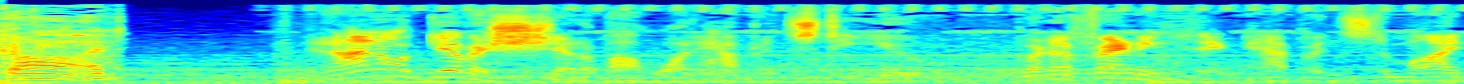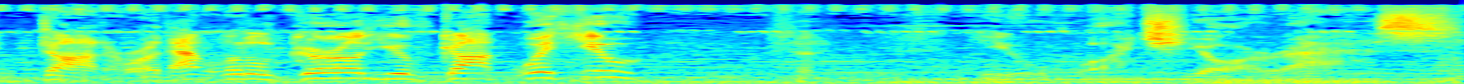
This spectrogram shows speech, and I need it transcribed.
God. And I don't give a shit about what happens to you. But if anything happens to my daughter or that little girl you've got with you, you watch your ass.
